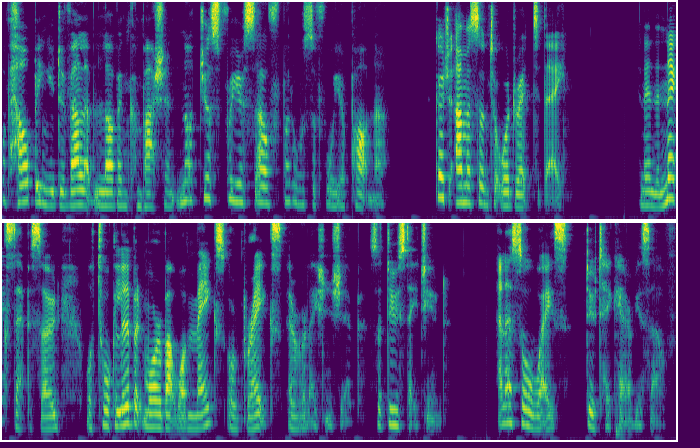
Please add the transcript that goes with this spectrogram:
of helping you develop love and compassion, not just for yourself, but also for your partner go to Amazon to order it today. And in the next episode, we'll talk a little bit more about what makes or breaks a relationship. So do stay tuned. And as always, do take care of yourself.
